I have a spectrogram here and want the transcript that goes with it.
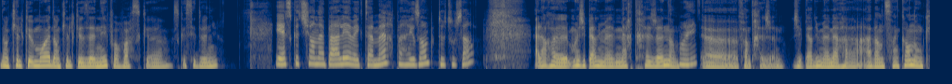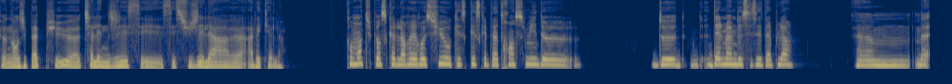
dans quelques mois, dans quelques années, pour voir ce que ce que c'est devenu. Et est-ce que tu en as parlé avec ta mère, par exemple, de tout ça? Alors, euh, moi, j'ai perdu ma mère très jeune. Euh, enfin, très jeune. J'ai perdu ma mère à, 25 ans. Donc, euh, non, j'ai pas pu challenger ces, ces sujets-là avec elle. Comment tu penses qu'elle l'aurait reçu ou qu'est-ce qu'elle t'a transmis de d'elle-même de, ces étapes-là bah,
